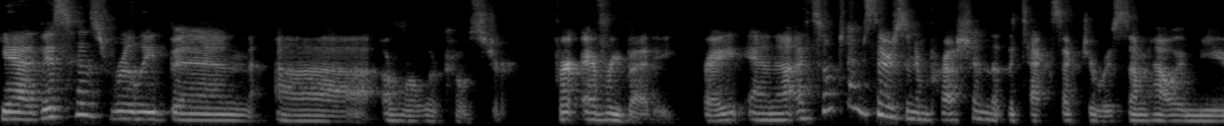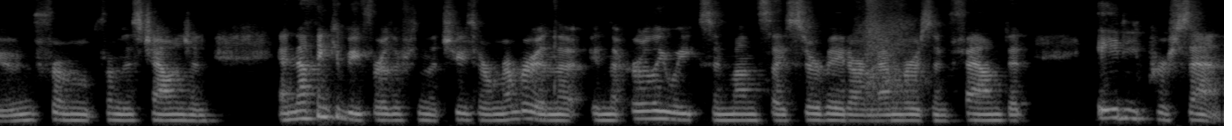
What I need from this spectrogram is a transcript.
Yeah, this has really been uh, a roller coaster for everybody right? And uh, sometimes there's an impression that the tech sector was somehow immune from from this challenge and and nothing could be further from the truth. I remember in the in the early weeks and months i surveyed our members and found that 80%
